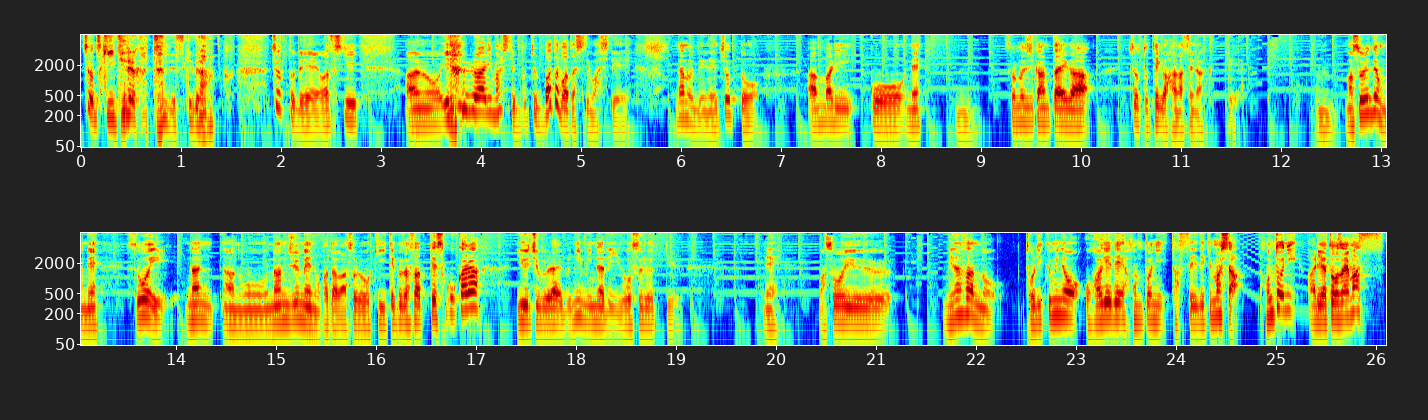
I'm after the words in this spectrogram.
ちょっと聞いてなかったんですけど、ちょっとね、私、あの、いろいろありまして、ちょっとバタバタしてまして、なのでね、ちょっと、あんまり、こうね、うん、その時間帯が、ちょっと手が離せなくって、うんまあ、それでもね、すごい何あの何十名の方がそれを聞いてくださって、そこから YouTube ライブにみんなで移動するっていう、ね、まあ、そういう皆さんの取り組みのおかげで本当に達成できました。本当にありがとうございます。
